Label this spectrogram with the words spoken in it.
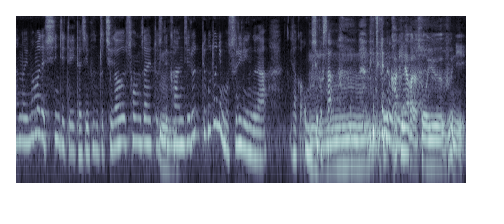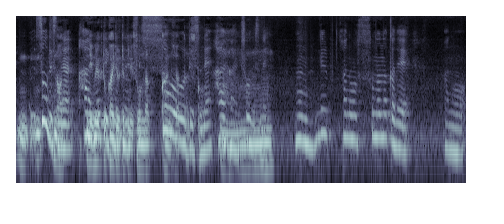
あの、今まで信じていた自分と違う存在として感じるっていうことにもスリリングな、なんか面白さ？みたいな。書きながらそういうふうに。そうですね。はい。ネグレクト書いてる時にそんな感じだったんですか？そうですね。はいはい。そうですね。うん。で、あの、その中で、あの、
